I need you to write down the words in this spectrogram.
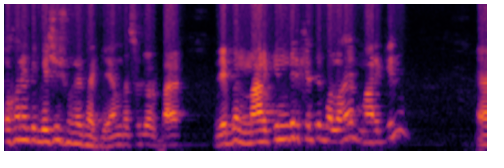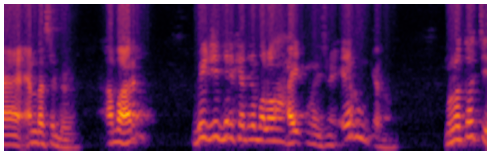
তখন একটু বেশি শুনে থাকি। অ্যাম্বাসেডর বা দেখবেন মার্কিনদের ক্ষেত্রে বলা হয় মার্কিন অ্যাম্বাসেডর আবার ব্রিটিশদের ক্ষেত্রে বলা হয় হাই কমিশনার এরকম কেন? মূলত হচ্ছে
